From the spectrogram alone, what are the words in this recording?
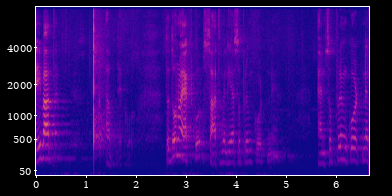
यही बात है। अब देखो तो दोनों एक्ट को साथ में लिया सुप्रीम कोर्ट ने। एंड सुप्रीम कोर्ट ने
